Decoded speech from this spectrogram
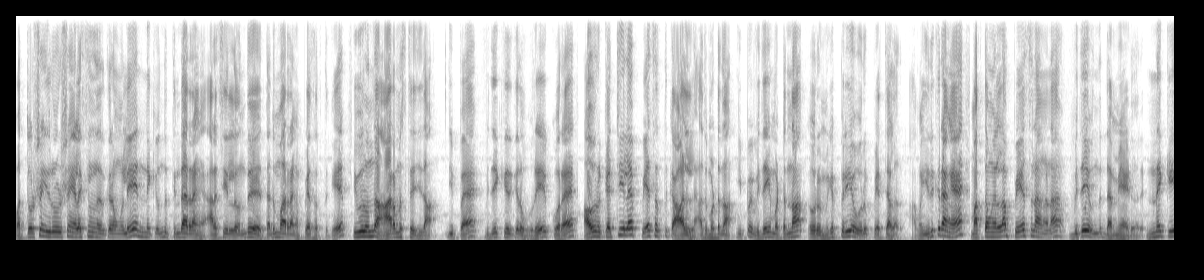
பத்து வருஷம் இருபது வருஷம் எலெக்ஷனில் இருக்கிறவங்களே இன்னைக்கு வந்து திண்டாடுறாங்க. அரசியலில் வந்து தடுமாறுறாங்க பேசுறதுக்கு. இவர் வந்து ஆரம்ப ஸ்டேஜ் தான். இப்போ விஜய்க்கு இருக்கிற ஒரே குறை அவர் கட்சியில் பேசுறதுக்கு ஆள் இல்லை. அது மட்டும் தான். இப்போ விஜய் மட்டும்தான் ஒரு மிகப்பெரிய ஒரு பேச்சாளர். அவங்க இருக்கிறாங்க. மற்றவங்க எல்லாம் பேசுனாங்கன்னா விஜய் வந்து டம்மி ஆயிடுவார். இன்னைக்கு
